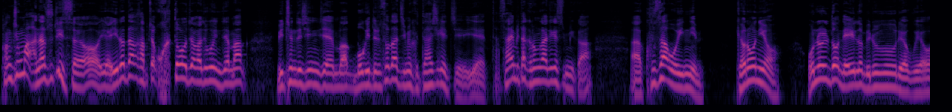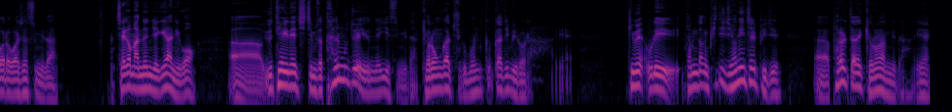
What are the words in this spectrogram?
방충망 안 할 수도 있어요. 예, 이러다가 갑자기 확 더워져 가지고 이제 막 미친 듯이 이제 막 모기들이 쏟아지면 그때 하시겠지. 예. 다- 사람이 다 그런 거 아니겠습니까? 아, 9452님. 결혼이요. 오늘도 내일로 미루려고요. 라고 하셨습니다. 제가 만든 얘기가 아니고 아, 유태인의 지침서 탈무드에 이런 얘기 있습니다. 결혼과 죽음은 끝까지 미뤄라. 예. 김해 우리 담당 PD지 현인철 PD 아, 8월 달에 결혼합니다. 예.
